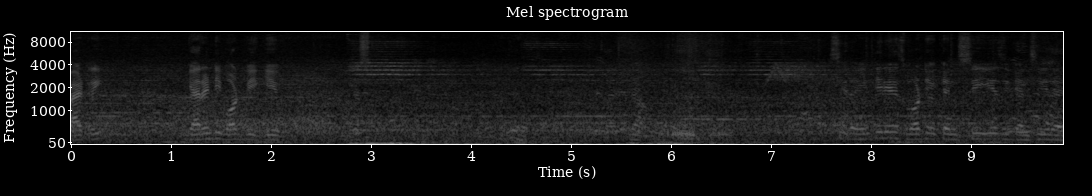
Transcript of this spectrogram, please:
battery guarantee what we give just See the interiors. What you can see is you can see the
